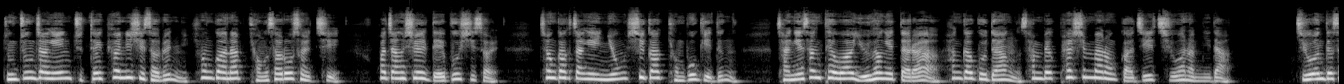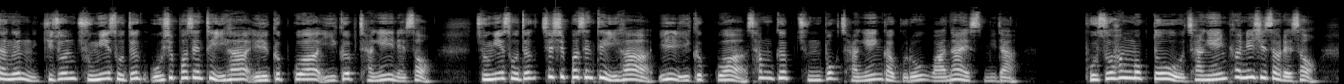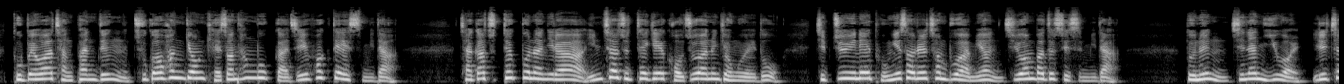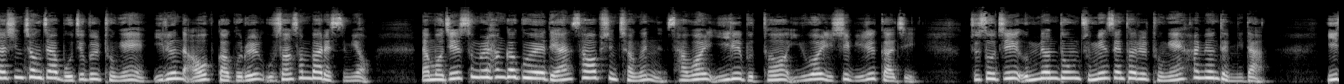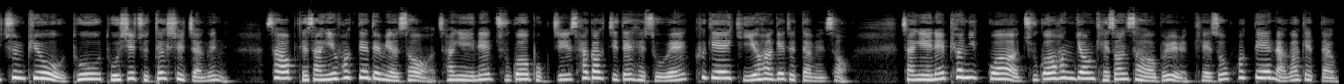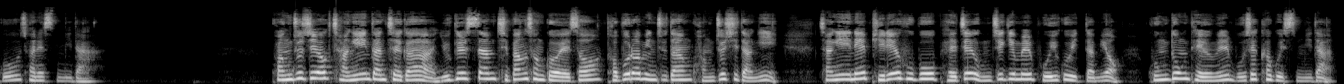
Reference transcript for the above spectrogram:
중증장애인 주택 편의시설은 현관 앞 경사로 설치, 화장실 내부 시설, 청각장애인용 시각 경보기 등 장애 상태와 유형에 따라 한 가구당 380만 원까지 지원합니다. 지원 대상은 기존 중위소득 50% 이하 1급과 2급 장애인에서 중위소득 70% 이하 1, 2급과 3급 중복 장애인 가구로 완화했습니다. 보수 항목도 장애인 편의시설에서 도배와 장판 등 주거 환경 개선 항목까지 확대했습니다. 자가주택뿐 아니라 임차주택에 거주하는 경우에도 집주인의 동의서를 첨부하면 지원받을 수 있습니다. 또는 지난 2월 1차 신청자 모집을 통해 79가구를 우선 선발했으며 나머지 21가구에 대한 사업 신청은 4월 2일부터 6월 22일까지 주소지 읍면동 주민센터를 통해 하면 됩니다. 이춘표 도 도시주택실장은 사업 대상이 확대되면서 장애인의 주거 복지 사각지대 해소에 크게 기여하게 됐다면서 장애인의 편익과 주거 환경 개선 사업을 계속 확대해 나가겠다고 전했습니다. 광주 지역 장애인 단체가 6.13 지방선거에서 더불어민주당 광주시당이 장애인의 비례 후보 배제 움직임을 보이고 있다며 공동 대응을 모색하고 있습니다.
